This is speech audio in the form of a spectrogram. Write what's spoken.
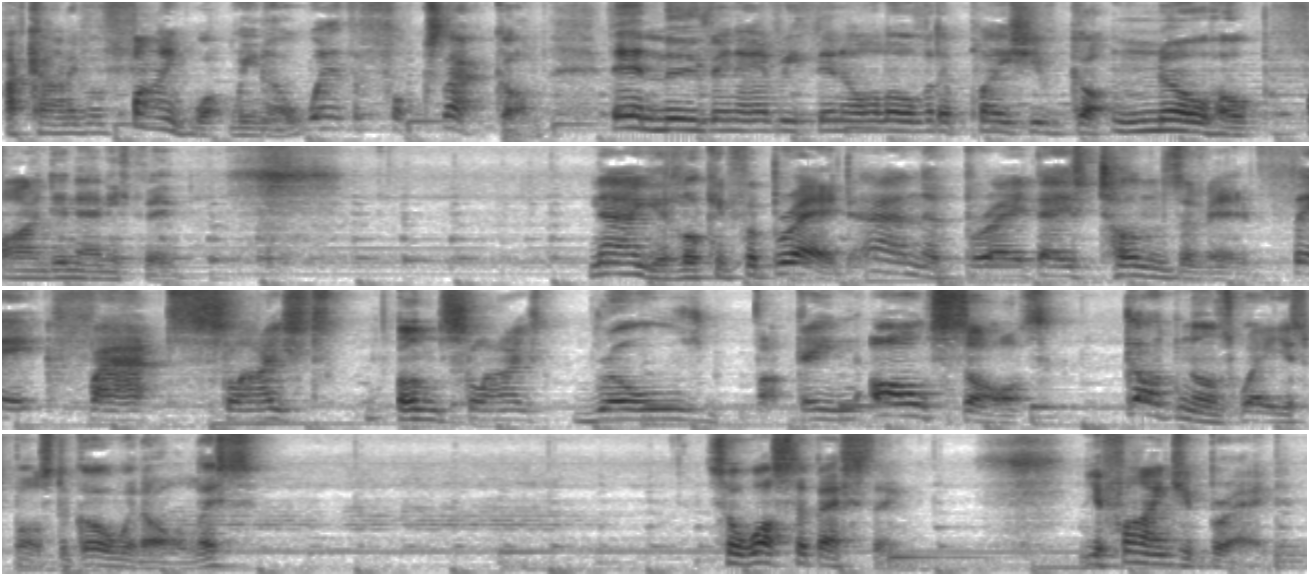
I can't even find what we know. Where the fuck's that gone? They're moving everything all over the place. You've got no hope of finding anything. Now you're looking for bread, and the bread, there's tons of it. Thick, fat, sliced, unsliced, rolls, fucking all sorts. God knows where you're supposed to go with all this. So, what's the best thing? You find your bread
